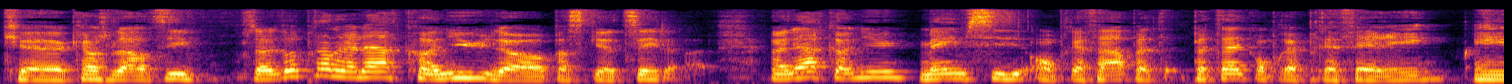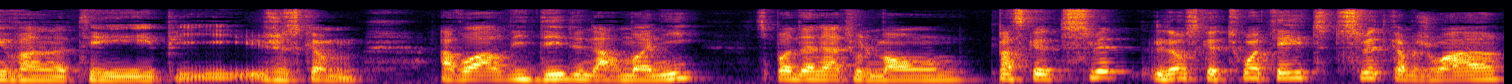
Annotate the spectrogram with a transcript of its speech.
que quand je leur dis vous avez le droit de prendre un air connu là parce que tu sais un air connu même si on préfère peut- peut-être qu'on pourrait préférer inventer puis juste comme avoir l'idée d'une harmonie c'est pas donné à tout le monde parce que tout de suite lorsque toi t'es tout de suite comme joueur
